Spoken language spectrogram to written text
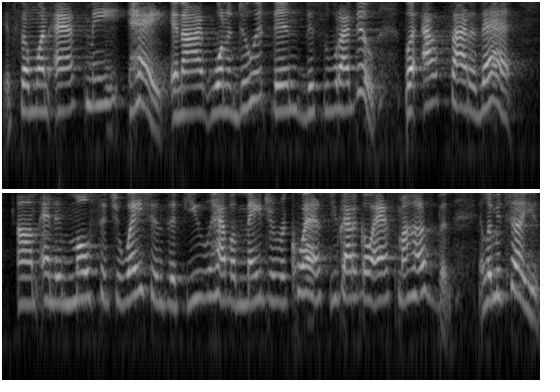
If someone asks me, hey, and I want to do it, then this is what I do. But outside of that, um, and in most situations, if you have a major request, you got to go ask my husband. And let me tell you,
